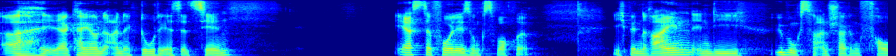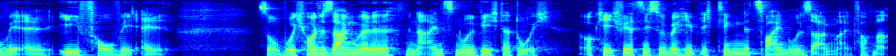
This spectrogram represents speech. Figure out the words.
Äh, da kann ich auch eine Anekdote jetzt erzählen. Erste Vorlesungswoche. Ich bin rein in die Übungsveranstaltung VWL, EVWL. So, wo ich heute sagen würde, mit einer 1-0 gehe ich da durch. Okay, ich will jetzt nicht so überheblich klingen, eine 2-0 sagen wir einfach mal.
